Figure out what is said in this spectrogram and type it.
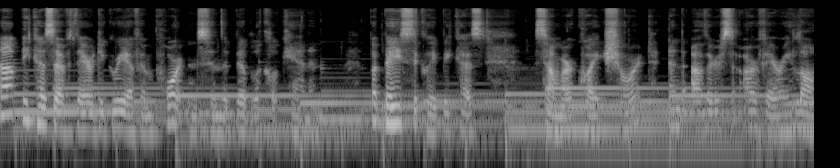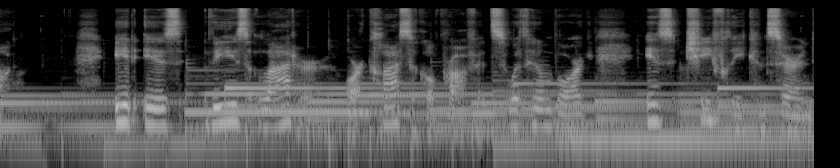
not because of their degree of importance in the biblical canon, but basically because some are quite short and others are very long. It is these latter or classical prophets with whom Borg is chiefly concerned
